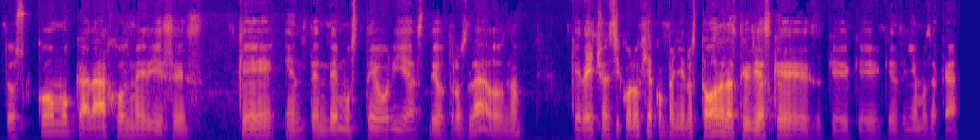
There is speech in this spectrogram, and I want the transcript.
Entonces, ¿cómo carajos me dices que entendemos teorías de otros lados, no? Que de hecho en psicología, compañeros, todas las teorías que, que, que, enseñamos acá,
